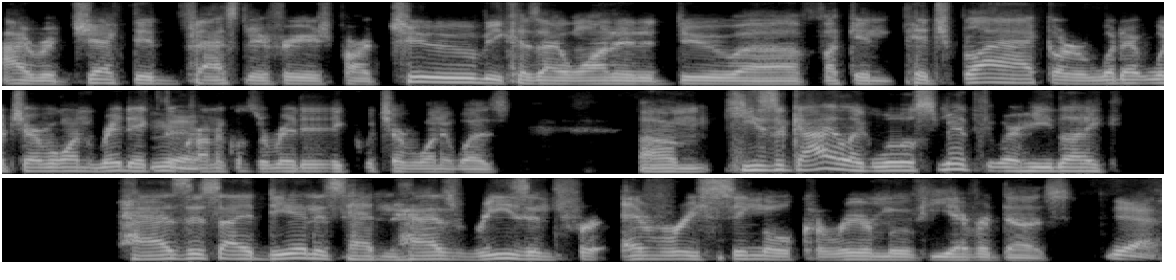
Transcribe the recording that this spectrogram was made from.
I rejected Fast and Furious Part Two because I wanted to do uh fucking Pitch Black or whatever, whichever one, Riddick, The Chronicles of Riddick, whichever one it was." Um, he's a guy like Will Smith where he like has this idea in his head and has reasons for every single career move he ever does. Yeah.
